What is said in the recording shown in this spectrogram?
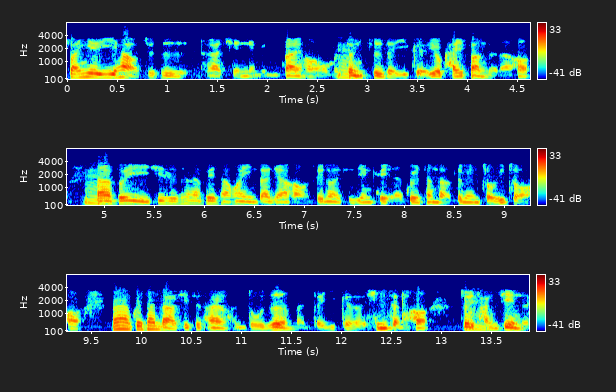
三月一号就是大概前两个礼拜哈，我们正式的一个又开放了，然后那所以其实真的非常欢迎大家哈，这段时间可以来龟山岛这边走一走哈。那龟山岛其实它有很多热门的一个行程哈，最常见的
